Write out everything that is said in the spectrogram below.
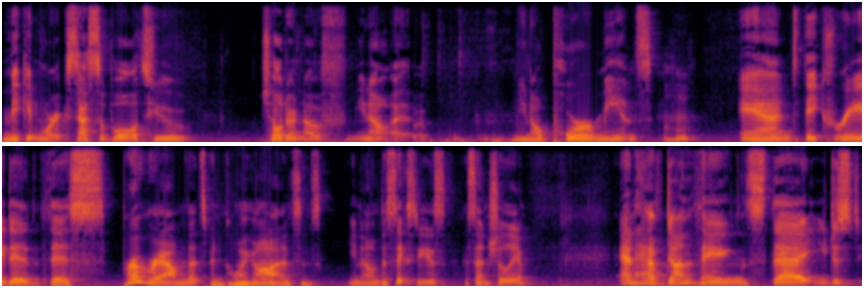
make it more accessible to children of you know uh, you know poor means and they created this program that's been going on since you know the 60s essentially and have done things that you just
